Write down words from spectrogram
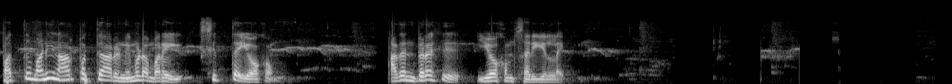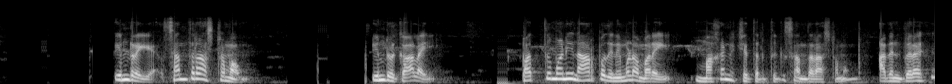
பத்து மணி நாற்பத்தி ஆறு நிமிடம் வரை சித்த யோகம். அதன் பிறகு யோகம் சரியில்லை. இன்றைய சந்திராஷ்டமம். இன்று காலை பத்து மணி நாற்பது நிமிடம் வரை மக நட்சத்திரத்துக்கு சந்திராஷ்டமம். அதன் பிறகு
